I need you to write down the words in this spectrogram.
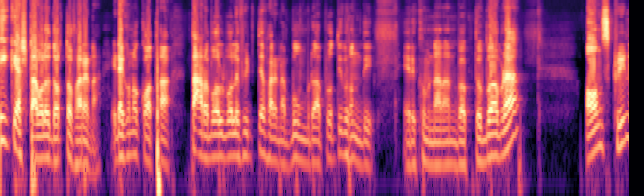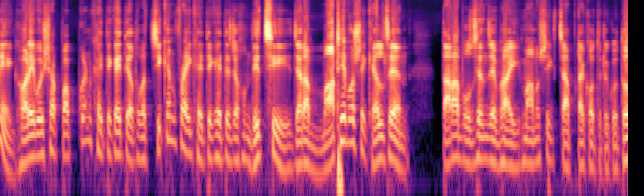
এই ক্যাশটা বলে ধরতে পারে না। এটা কোনো কথা। তার বল বলে ফিরতে পারে না। বুমরা প্রতিবন্ধী। এরকম নানান বক্তব্য আমরা অন স্ক্রিনে ঘরে বসে পপকর্ন খাইতে খাইতে অথবা চিকেন ফ্রাই খাইতে খাইতে যখন দিচ্ছি, যারা মাঠে বসে খেলছেন তারা বোঝেন যে, ভাই, মানসিক চাপটা কতটুকু? তো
